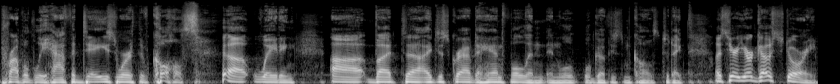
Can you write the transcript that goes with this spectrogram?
probably half a day's worth of calls uh, waiting. Uh, but uh, I just grabbed a handful and, and we'll, we'll go through some calls today. Let's hear your ghost story.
